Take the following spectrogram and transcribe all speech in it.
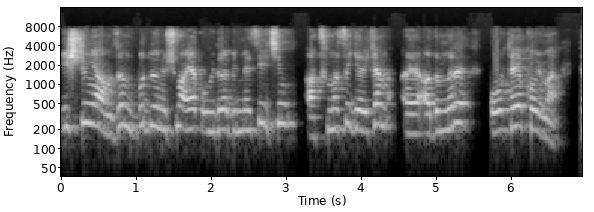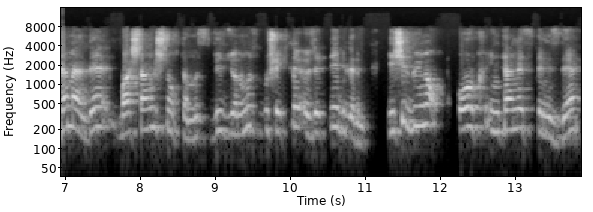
iş dünyamızın bu dönüşüme ayak uydurabilmesi için atması gereken e, adımları ortaya koyma. Temelde başlangıç noktamız, vizyonumuz bu şekilde özetleyebilirim. Yeşil Büyüme Org internet sitemizde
